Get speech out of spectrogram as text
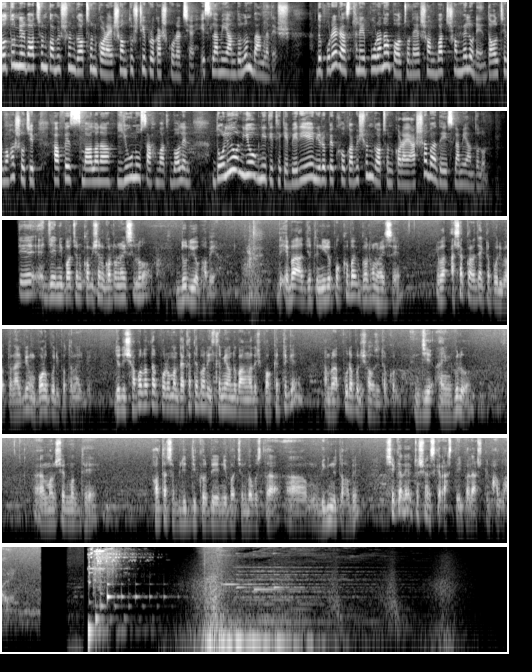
নতুন নির্বাচন কমিশন গঠন করায় সন্তুষ্টি প্রকাশ করেছে ইসলামী আন্দোলন বাংলাদেশ। দুপুরে রাজধানীর পুরানা পল্টনে সংবাদ সম্মেলনে দলটির মহাসচিব হাফেজ মালানা ইউনুস আহমদ বলেন, দলীয় নিয়োগ নীতি থেকে বেরিয়ে নিরপেক্ষ কমিশন গঠন করায় আশাবাদে ইসলামী আন্দোলন। যে নির্বাচন কমিশন গঠন হয়েছিল দলীয়ভাবে, এবার যেহেতু নিরপেক্ষভাবে গঠন হয়েছে, এবার আশা করা যায় একটা পরিবর্তন আসবে এবং বড় পরিবর্তন আসবে। যদি সফলতার প্রমাণ দেখাতে পারে ইসলামী আন্দোলন বাংলাদেশ পক্ষের থেকে, আমরা পুরোপুরি সহযোগিতা করব। যে আইনগুলো মানুষের মধ্যে হতাশা বৃদ্ধি করবে, নির্বাচন ব্যবস্থা বিঘ্নিত হবে, সেখানে একটা সংস্কার আসতেই পারে, আসলে ভালো হয়।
